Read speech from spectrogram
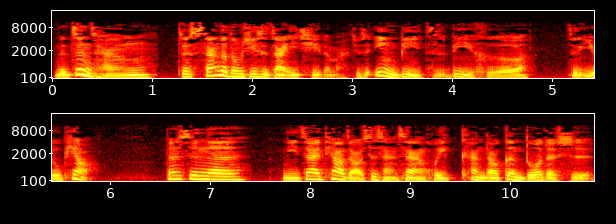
那正常。这三个东西是在一起的嘛，就是硬币、纸币和这个邮票。但是呢，你在跳蚤市场上会看到更多的是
